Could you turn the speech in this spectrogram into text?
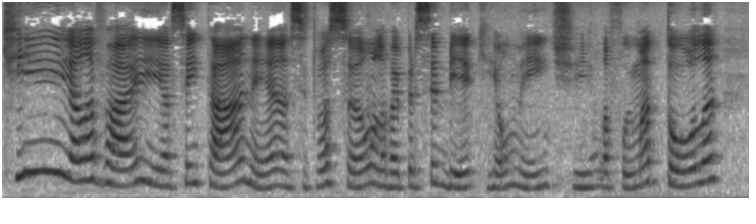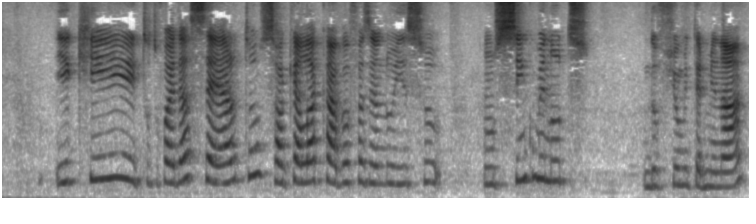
que ela vai aceitar, né, a situação, ela vai perceber que realmente ela foi uma tola e que tudo vai dar certo, só que ela acaba fazendo isso uns 5 minutos do filme terminar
